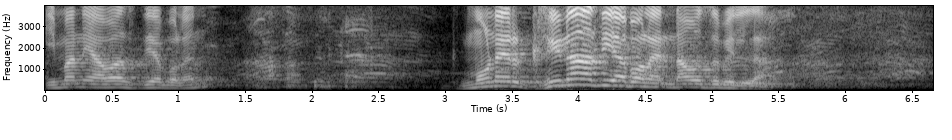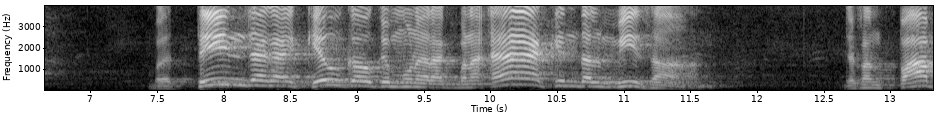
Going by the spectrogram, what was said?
ইমানে আওয়াজ দিয়ে বলেন, মনের ঘৃণা দিয়া বলেন, নাউজুবিল্লাহ। বলে, তিন জায়গায় কেউ কাউকে মনে রাখবে না, এক ইন্দাল মিজান। যখন পাপ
